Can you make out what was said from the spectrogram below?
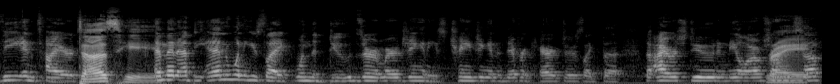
the entire time. Does he? And then at the end, when he's like, when the dudes are emerging and he's changing into different characters, like the the Irish dude and Neil Armstrong and stuff,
